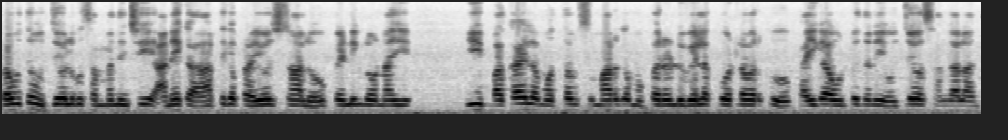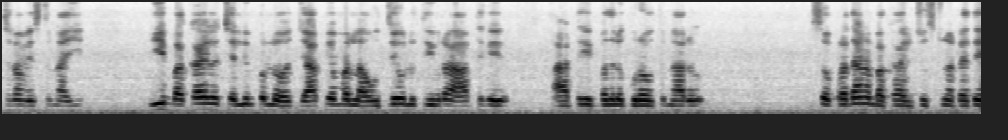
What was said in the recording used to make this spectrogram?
ప్రభుత్వ ఉద్యోగులకు సంబంధించి అనేక ఆర్థిక ప్రయోజనాలు పెండింగ్లో ఉన్నాయి. ఈ బకాయిల మొత్తం సుమారుగా ముప్పై రెండు వేల కోట్ల వరకు పైగా ఉంటుందని ఉద్యోగ సంఘాలు అంచనా వేస్తున్నాయి. ఈ బకాయిల చెల్లింపుల్లో జాప్యం వల్ల ఉద్యోగులు తీవ్ర ఆర్థిక ఆర్థిక ఇబ్బందులకు గురవుతున్నారు. సో ప్రధాన బకాయిలు చూసుకున్నట్లయితే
